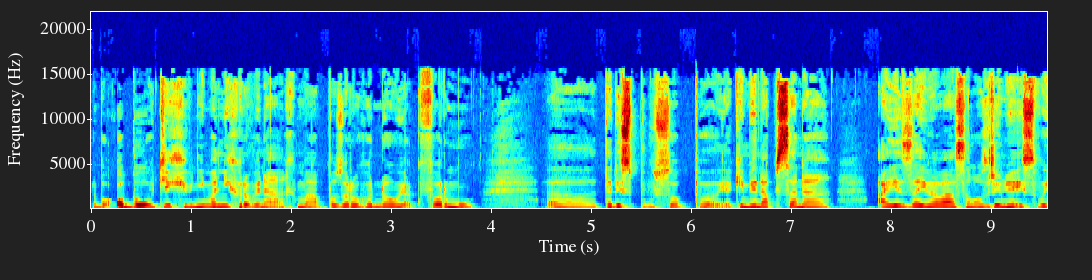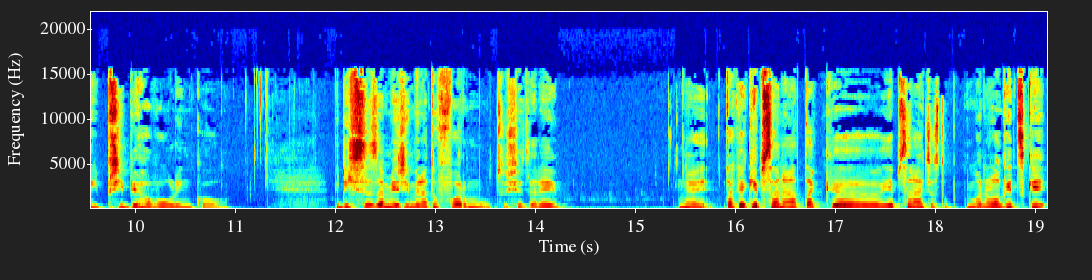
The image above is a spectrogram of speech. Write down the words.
nebo obou těch vnímaných rovinách. Má pozoruhodnou jak formu, tedy způsob, jakým je napsaná, a je zajímavá samozřejmě i svojí příběhovou linkou. Když se zaměříme na tu formu, což je tedy tak, jak je psaná, tak eh, je psaná často monologicky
